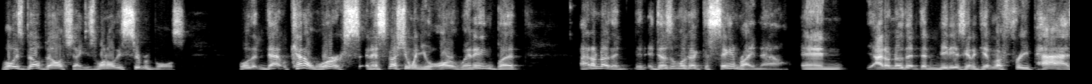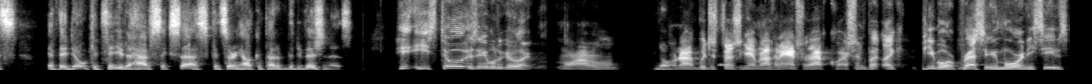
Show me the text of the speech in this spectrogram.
well, he's Bill Belichick. He's won all these Super Bowls. Well, that kind of works, and especially when you are winning. But I don't know that it doesn't look like the same right now. And I don't know that the media is going to give him a free pass if they don't continue to have success, considering how competitive the division is. He he still is able to go like no. We're not. We just finished the game. I'm not going to answer that question. But like people are pressing him more, and he seems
